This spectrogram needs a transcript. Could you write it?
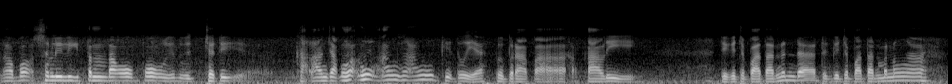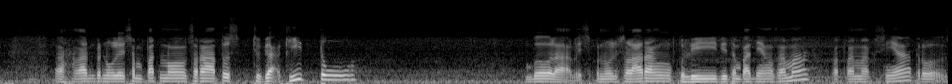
apa selilitan tau opo gitu. Jadi gak lancak ngang gitu ya beberapa kali. Di kecepatan rendah di kecepatan menengah. Bahkan penulis sempat 0 100 juga gitu. Bola habis penulis larang beli di tempat yang sama pertamaxnya terus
